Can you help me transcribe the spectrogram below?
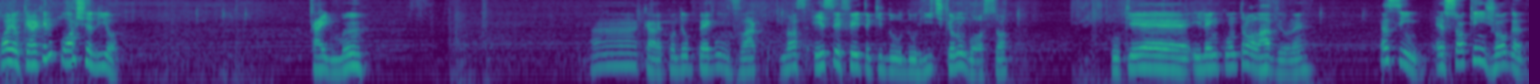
Olha, eu quero aquele Porsche ali, ó. Caimã. Ah, cara, quando eu pego um vácuo... Nossa, esse efeito aqui do, do hit que eu não gosto, ó. Porque é, ele é incontrolável, né? Assim, é só quem joga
